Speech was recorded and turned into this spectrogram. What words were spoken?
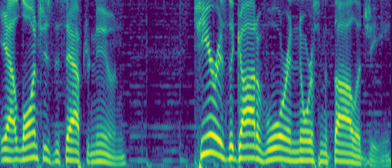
Yeah, it launches this afternoon. Tyr is the god of war in Norse mythology.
